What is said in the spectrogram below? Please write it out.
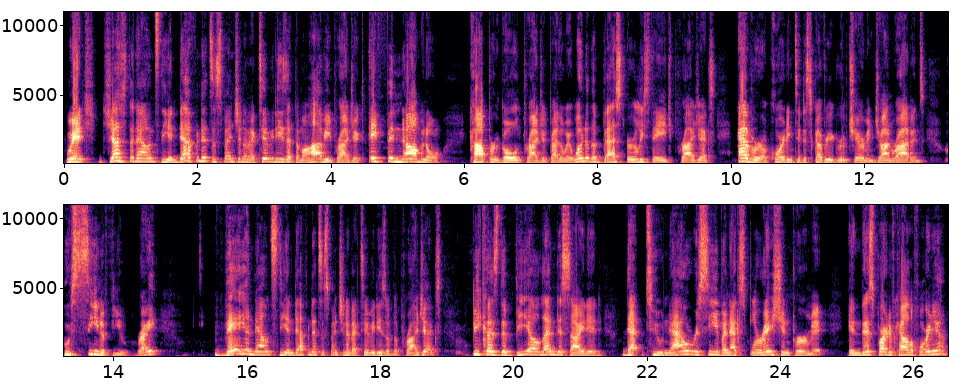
which just announced the indefinite suspension of activities at the Mojave Project, a phenomenal copper gold project, by the way, one of the best early stage projects ever, according to Discovery Group Chairman John Robbins, who's seen a few, right? They announced the indefinite suspension of activities of the projects because the BLM decided that to now receive an exploration permit in this part of California,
